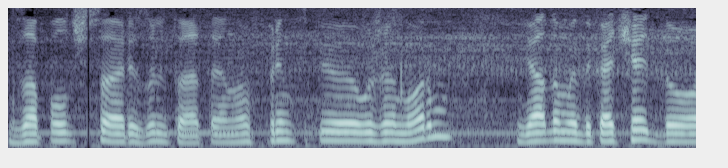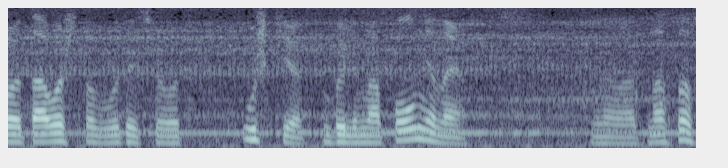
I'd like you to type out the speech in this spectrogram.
За полчаса результаты. Ну, в принципе, уже норм. Я думаю, докачать до того, чтобы вот эти вот ушки были наполнены. Вот. Насос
